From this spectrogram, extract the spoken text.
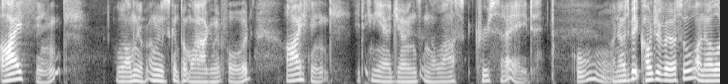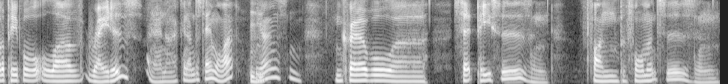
I think, well, I'm, gonna, I'm just going to put my argument forward. I think it's Indiana Jones and the Last Crusade. Oh, I know it's a bit controversial. I know a lot of people love Raiders, and I can understand why. Mhm. You know, some incredible uh, set pieces and fun performances, and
